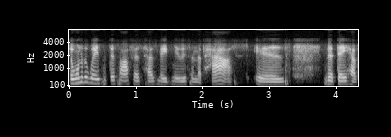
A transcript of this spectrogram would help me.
So one of the ways that this office has made news in the past is that they have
